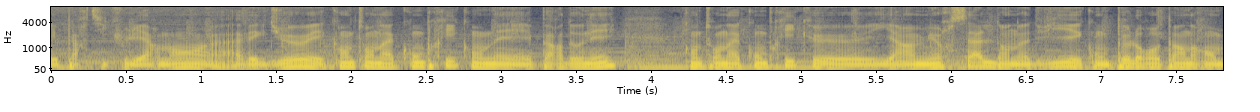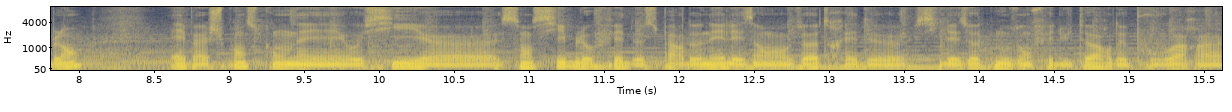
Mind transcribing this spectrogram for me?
et particulièrement euh, avec Dieu. Et quand on a compris qu'on est pardonné, quand on a compris qu'il y a un mur sale dans notre vie et qu'on peut le repeindre en blanc, eh ben, je pense qu'on est aussi euh, sensible au fait de se pardonner les uns aux autres et de, si les autres nous ont fait du tort, de pouvoir euh,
